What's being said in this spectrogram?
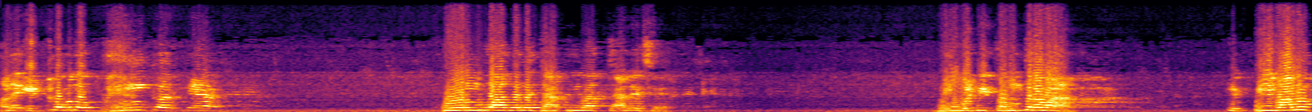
અને એટલો બધો ભયંકર ત્યાં કોમવાદ અને જાતિવાદ ચાલે છે. વહીવટી તંત્રમાં કે પીવાનું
